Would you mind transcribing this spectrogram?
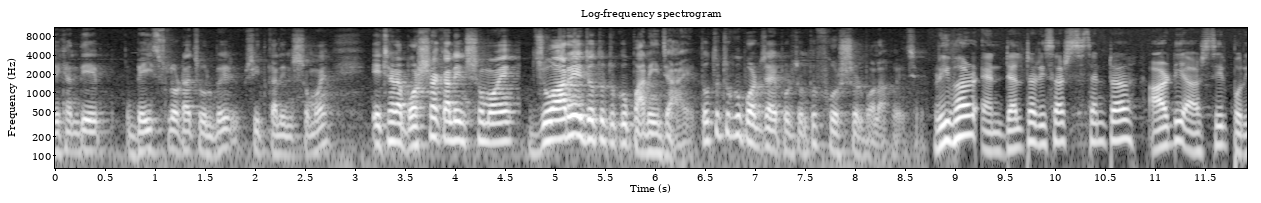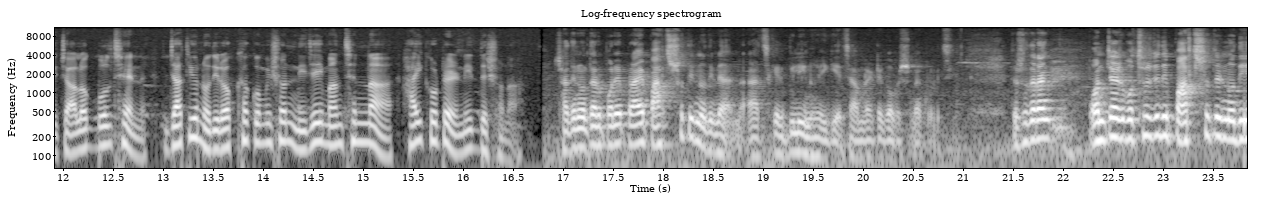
যেখান দিয়ে বেইস ফ্লোটা চলবে শীতকালীন সময়। এছাড়া বর্ষাকালীন সময় জোয়ারে যতটুকু পানি যায়, ততটুকু পর্যায় পর্যন্ত ফোরশোর বলা হয়েছে। River and delta research centre আরডিআরসির পরিচালক বলছেন, জাতীয় নদী রক্ষা কমিশন নিজেই মানছেন না হাইকোর্টের নির্দেশনা। স্বাধীনতার পরে প্রায় পাঁচশোটি নদী না, আজকের বিলীন হয়ে গিয়েছে, আমরা একটা গবেষণা করেছি। তো সুতরাং পঞ্চাশ বছর যদি পাঁচশোটি নদী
